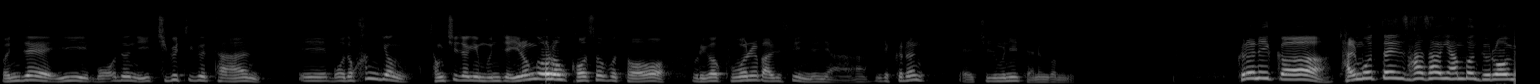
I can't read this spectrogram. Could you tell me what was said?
언제 이 모든 이 지긋지긋한 이 모든 환경, 정치적인 문제 이런 거로 거서부터 우리가 구원을 받을 수 있느냐 이제 그런 질문이 되는 겁니다. 그러니까 잘못된 사상이 한번 들어오면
